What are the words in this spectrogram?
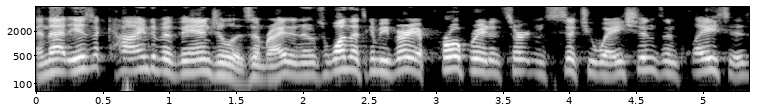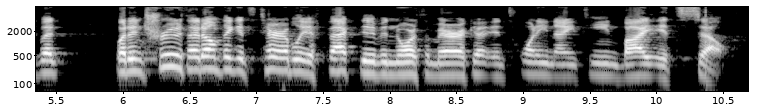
And that is a kind of evangelism, right? And it's one that's going to be very appropriate in certain situations and places, but, but in truth, I don't think it's terribly effective in North America in 2019 by itself.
